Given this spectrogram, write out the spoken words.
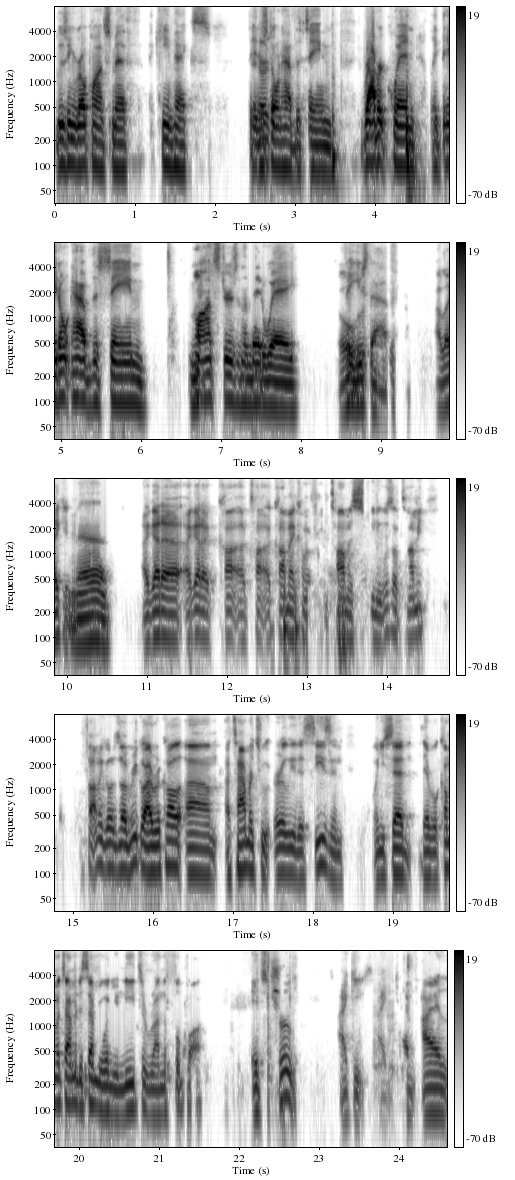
losing Roquan Smith, Akiem Hicks, they It just hurts. don't have the same Robert Quinn. Like they don't have the same monsters in the midway Oh, they used to have. I like it. Nah. I got a I got a, a, a comment coming from Thomas Sweeney. What's up, Tommy? Tommy goes, Rico. I recall um, a time or two early this season when you said there will come a time in December when you need to run the football. It's true. I keep I I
